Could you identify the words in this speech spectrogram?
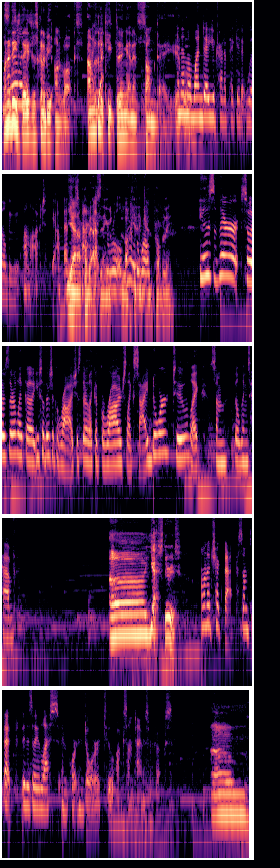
One Is of these like, days it's going to be unlocked. I'm uh, just going to keep doing it, and then someday it and then will. the one day you try to pick it, it will be unlocked. Yeah, that's yeah, and I probably that's the accidentally rule, lock it again. Probably. Is there so is there like a you said there's a garage. Is there like a garage like side door too? Like some buildings have Uh, yes, there is. I want to check that because some that is a less important door to lock sometimes for folks. Um,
